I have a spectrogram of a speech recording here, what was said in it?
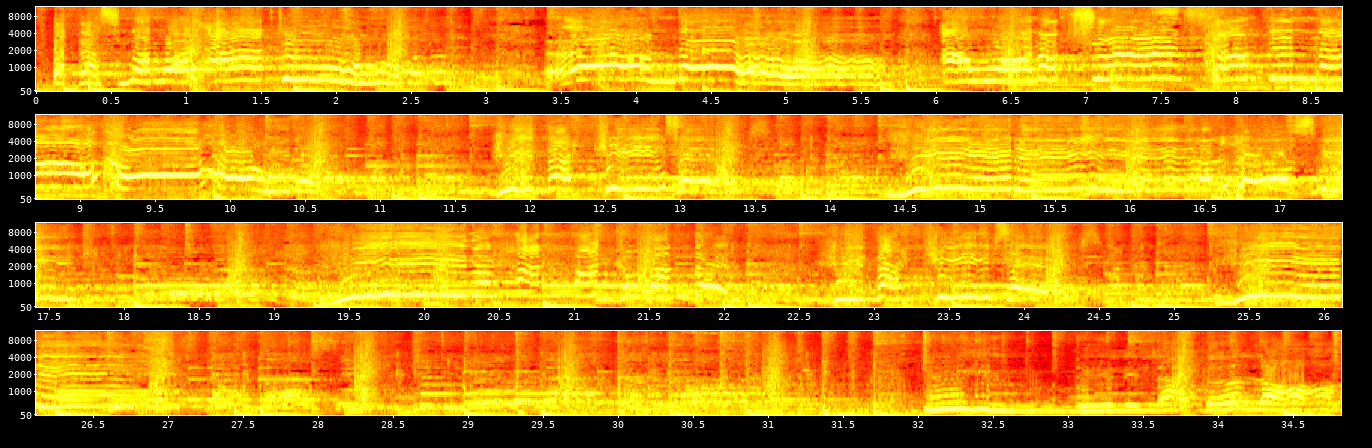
But that's not what I do. Oh no, I wanna turn really love the Lord?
